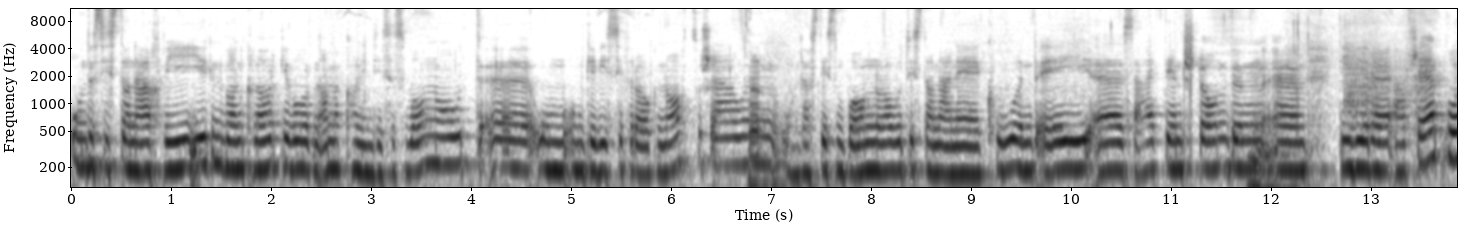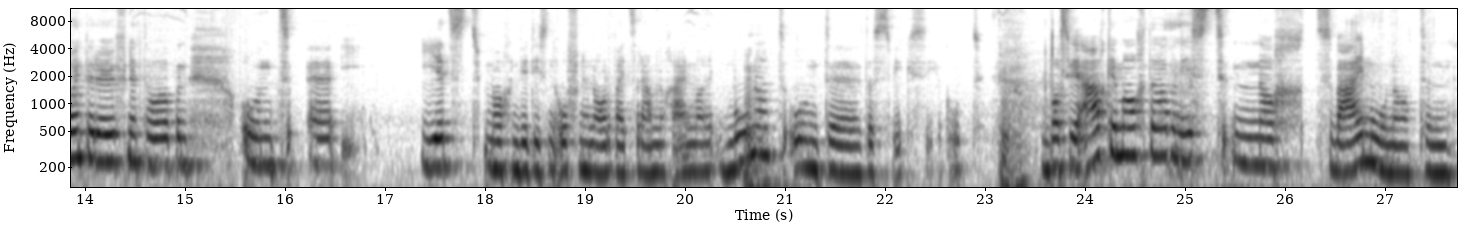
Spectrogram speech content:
und es ist dann auch wie irgendwann klar geworden, ah, man kann in dieses OneNote, äh, um, um gewisse Fragen nachzuschauen. Ja. Und aus diesem OneNote ist dann eine QA-Seite äh, entstanden, mhm. äh, die wir äh, auf SharePoint eröffnet haben. Und äh, jetzt machen wir diesen offenen Arbeitsraum noch einmal im Monat mhm. und äh, das ist wirklich sehr gut. Mhm. Was wir auch gemacht haben, ist nach zwei Monaten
